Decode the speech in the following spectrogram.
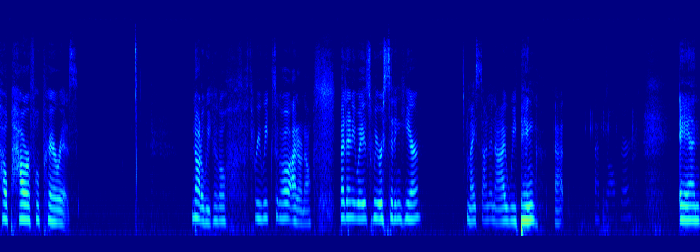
how powerful prayer is. Not a week ago, three weeks ago, I don't know. But, anyways, we were sitting here, my son and I, weeping at, at the altar. And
